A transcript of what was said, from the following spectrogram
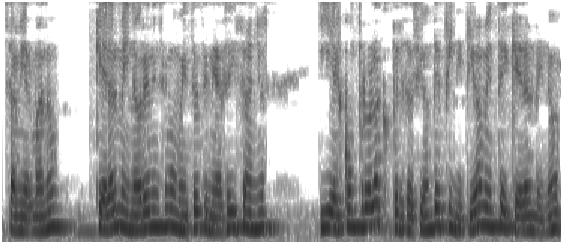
O sea, mi hermano, que era el menor en ese momento, tenía seis años y él compró la conversación definitivamente de que era el menor.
